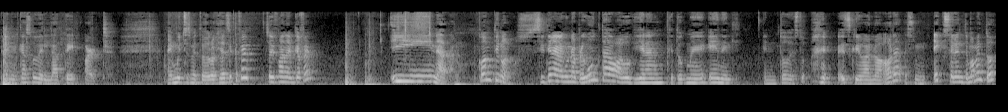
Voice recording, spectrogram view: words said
en el caso del latte art. Hay muchas metodologías de café, soy fan del café. Y nada, continuamos. Si tienen alguna pregunta o algo que quieran que tome en, el, en todo esto, escríbanlo ahora, es un excelente momento.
